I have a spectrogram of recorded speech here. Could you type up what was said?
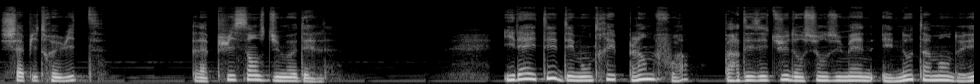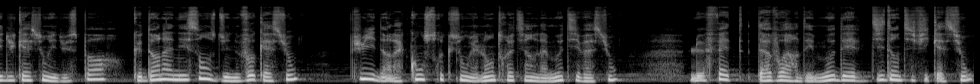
Chapitre 8 La puissance du modèle. Il a été démontré plein de fois par des études en sciences humaines et notamment de l'éducation et du sport que dans la naissance d'une vocation, puis dans la construction et l'entretien de la motivation, le fait d'avoir des modèles d'identification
